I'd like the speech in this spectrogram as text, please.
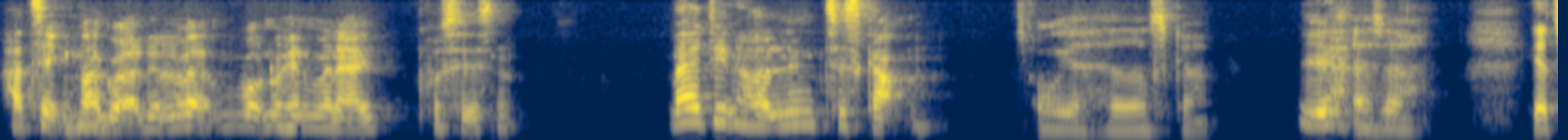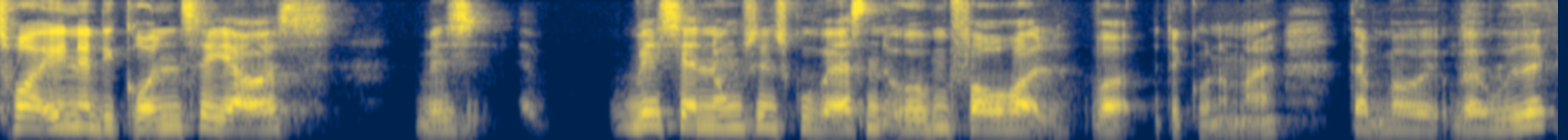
har tænkt mig at gøre det, eller hvad, hvor nu hen man er i processen. Hvad er din holdning til skam? Åh, oh, jeg hader skam. Ja. Altså, jeg tror, en af de grunde til, at jeg også, hvis, hvis jeg nogensinde skulle være sådan en åben forhold, hvor det kun er mig, der må være ude, ikke?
